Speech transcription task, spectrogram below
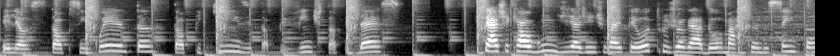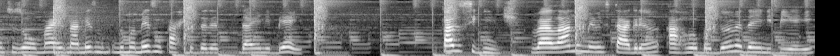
Ele é os top 50, top 15, top 20, top 10? Você acha que algum dia a gente vai ter outro jogador marcando 100 pontos ou mais na mesma, numa mesma partida da NBA? Faz o seguinte, vai lá no meu Instagram, arroba dona da NBA,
